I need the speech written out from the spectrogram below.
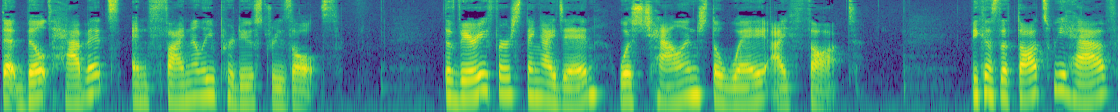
that built habits and finally produced results. The very first thing I did was challenge the way I thought. Because the thoughts we have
